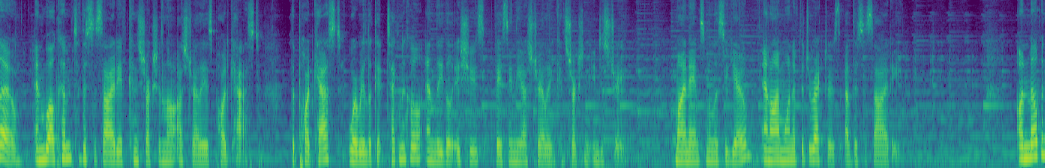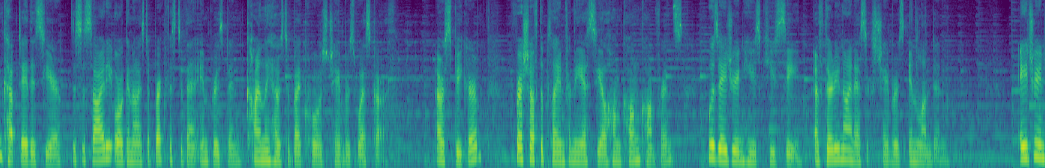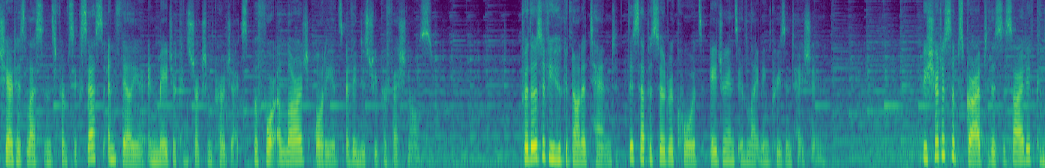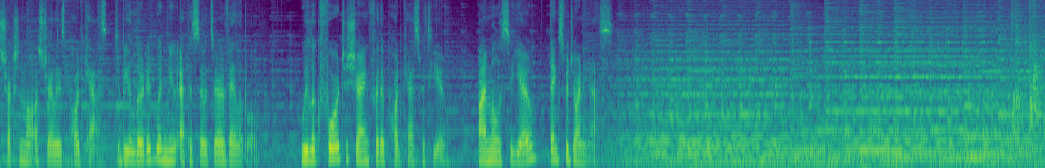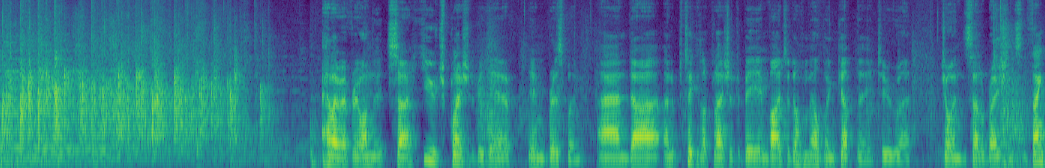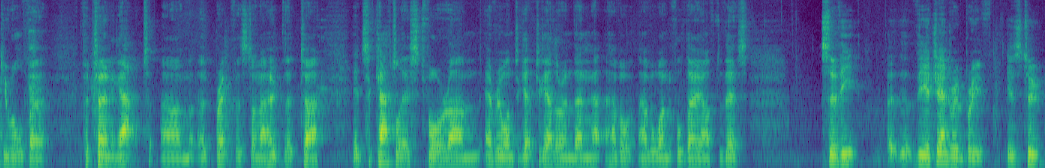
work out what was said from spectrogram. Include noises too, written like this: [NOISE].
Hello, and welcome to the Society of Construction Law Australia's podcast, the podcast where we look at technical and legal issues facing the Australian construction industry. My name's Melissa Yeo, and I'm one of the directors of the Society. On Melbourne Cup Day this year, the Society organised a breakfast event in Brisbane, kindly hosted by Corrs Chambers Westgarth. Our speaker, fresh off the plane from the SCL Hong Kong conference, was Adrian Hughes QC of 39 Essex Chambers in London. Adrian shared his lessons from success and failure in major construction projects before a large audience of industry professionals. For those of you who could not attend, this episode records Adrian's enlightening presentation. Be sure to subscribe to the Society of Construction Law Australia's podcast to be alerted when new episodes are available. We look forward to sharing further podcasts with you. I'm Melissa Yeo. Thanks for joining us. Hello, everyone. It's a huge pleasure to be here in Brisbane, and, uh, and a particular pleasure to be invited on Melbourne Cup Day to uh, join the celebrations. And thank you all for, for turning out um, at breakfast, and I hope that uh, it's a catalyst for um, everyone to get together and then have a, have a wonderful day after this. So, the, uh, the agenda in brief is to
